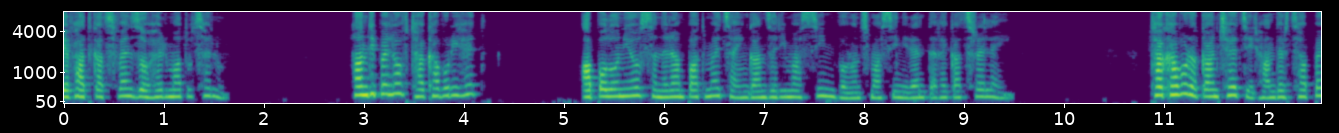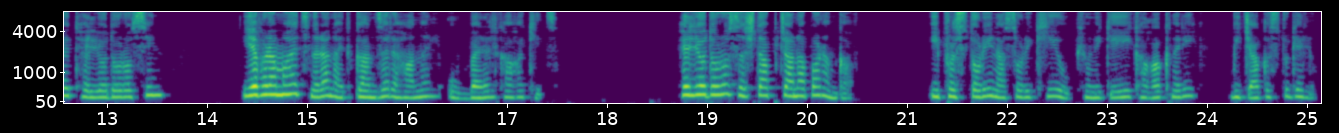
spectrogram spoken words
եւ հատկացվեն զոհեր մատուցելուն։ Հանդիպելով թակավորի հետ, Ապոլոնիոսը նրան պատմեց այն գանձերի մասին, որոնց մասին իրեն տեղեկացրել էին։ Թակավորը կանչեց իր հանդերձապետ Հելիոդորոսին եւ հրամայեց նրան այդ գանձերը հանել ու բերել քաղաքից։ Հելիոդորոսը շտապ ճանապարհ ընկավ, իբր ստորին ասորիքի ու Փյունիկեի քաղաքների վիճակը ստուգելու։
